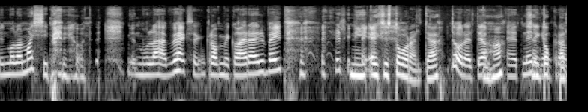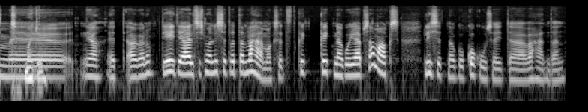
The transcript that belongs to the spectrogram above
nüüd mul on massiperiood nii et mul läheb üheksakümmend grammi kaerahelbeid nii, ehk siis toorelt, jah? toorelt jah, et nelikümmend grammi jah, et aga noh, dieedi ajal siis ma lihtsalt võtan vähemaks, et kõik, kõik nagu jääb samaks, lihtsalt nagu koguseid äh, vähendan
